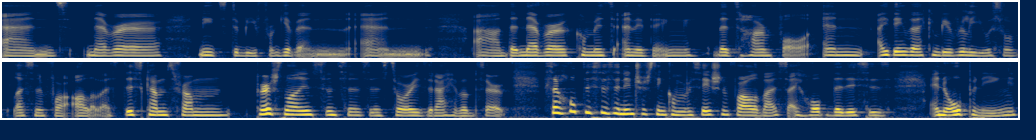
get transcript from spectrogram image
and never needs to be forgiven and uh, that never commits anything that's harmful. And i think that can be a really useful lesson for all of us. This comes from personal instances and stories that I have observed. So I hope this is an interesting conversation for all of us. I hope that this is an opening.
